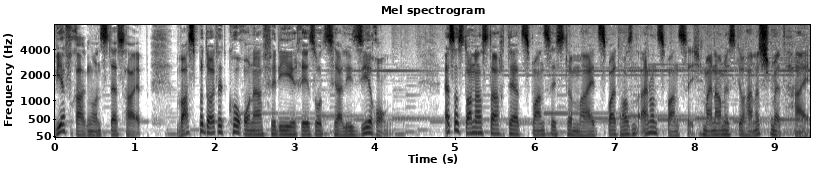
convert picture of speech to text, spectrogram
Wir fragen uns deshalb, was bedeutet Corona für die Resozialisierung? Es ist Donnerstag, der 20. Mai 2021. Mein Name ist Johannes Schmidt. Hi.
